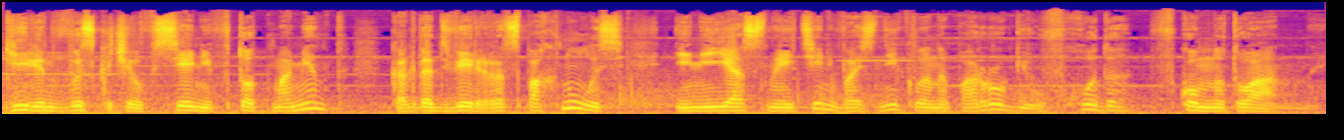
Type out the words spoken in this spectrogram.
Гирин выскочил в сени в тот момент, когда дверь распахнулась, и неясная тень возникла на пороге у входа в комнату Анны.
